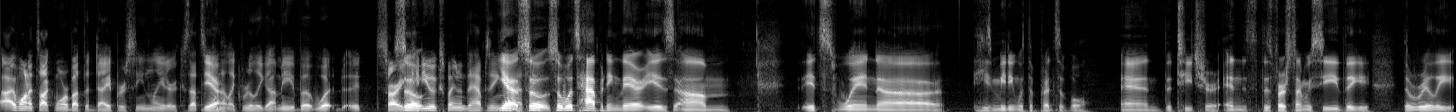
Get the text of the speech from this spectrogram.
I want to talk more about the diaper scene later because that's the Yeah. one that like really got me. But what? It, sorry, So- can you explain what happening? in Yeah. So scene? so what's happening there is um, it's when uh he's meeting with the principal and the teacher, and it's the first time we see the the really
